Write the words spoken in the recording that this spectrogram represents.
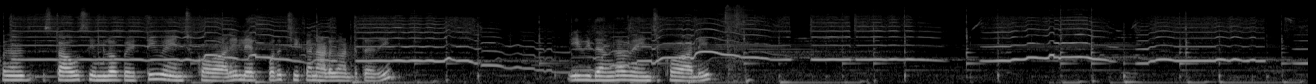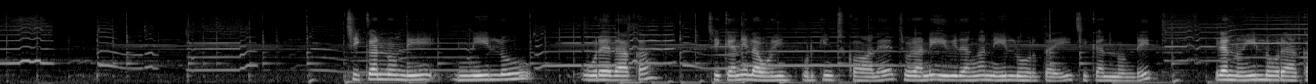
కొంచెం స్టవ్ సిమ్లో పెట్టి వేయించుకోవాలి. లేకపోతే చికెన్ అడగంటుతుంది. ఈ విధంగా వేయించుకోవాలి. చికెన్ నుండి నీళ్ళు ఊరేదాకా చికెన్ ఇలా ఉడి ఉడికించుకోవాలి. చూడండి ఈ విధంగా నీళ్ళు ఊరుతాయి చికెన్ నుండి. ఇలా నీళ్ళు ఊరాక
